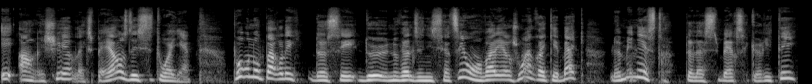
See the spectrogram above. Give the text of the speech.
et enrichir l'expérience des citoyens. Pour nous parler de ces deux nouvelles initiatives, on va aller rejoindre à Québec le ministre de la cybersécurité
